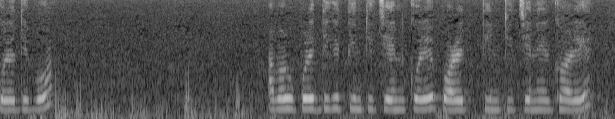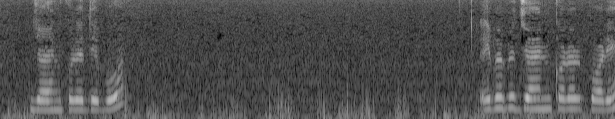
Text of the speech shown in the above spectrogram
করে দিব। আবার উপরের দিকে তিনটি চেন করে পরের তিনটি চেনের ঘরে জয়েন করে দেব। এইভাবে জয়েন করার পরে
